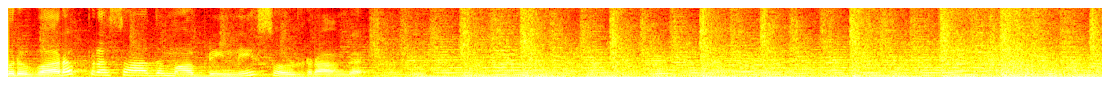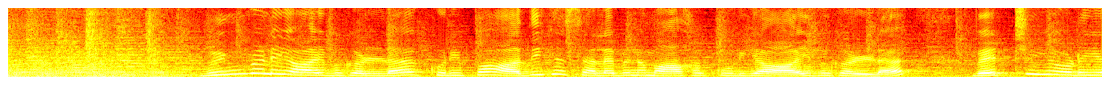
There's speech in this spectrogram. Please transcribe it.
ஒரு வரப்பிரசாதம் அப்படின்னே சொல்கிறாங்க ஆய்வுகளில் குறிப்பாக அதிக செலவினம் ஆகக்கூடிய ஆய்வுகளில் வெற்றியோடைய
